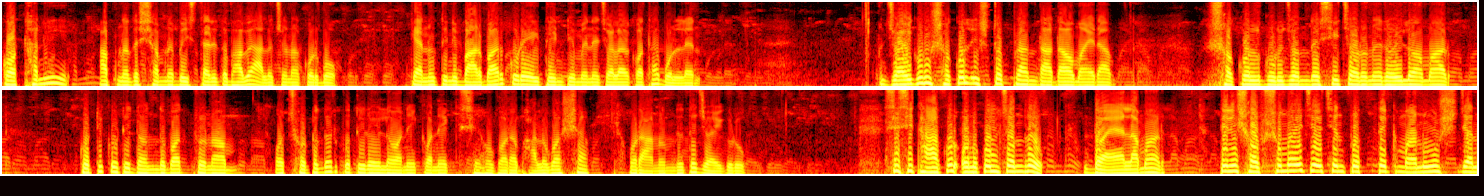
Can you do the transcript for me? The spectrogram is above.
কথা নিয়ে আপনাদের সামনে বিস্তারিতভাবে আলোচনা করব। কেন তিনি বারবার করে এই তিনটি মেনে চলার কথা বললেন? জয়গুরু সকল ইষ্টপ্রাণ দাদা ও মায়েরা, সকল গুরুজনদের শ্রীচরণে রইল আমার। কোটি কোটি দণ্ডবত প্রণাম ও ছোটদের প্রতি রইল অনেক অনেক স্নেহ ভরা ভালোবাসা ওর আনন্দিত জয়গুরু। শ্রী শ্রী ঠাকুর অনুকূলচন্দ্র দয়াল আমার, তিনি সবসময় চেয়েছেন প্রত্যেক মানুষ যেন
